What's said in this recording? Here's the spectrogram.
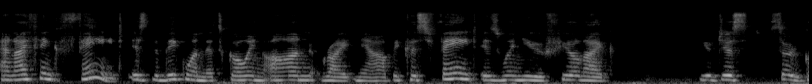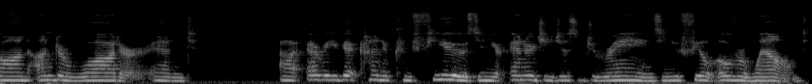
And I think faint is the big one that's going on right now because faint is when you feel like you've just sort of gone underwater and uh, ever you get kind of confused and your energy just drains and you feel overwhelmed.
